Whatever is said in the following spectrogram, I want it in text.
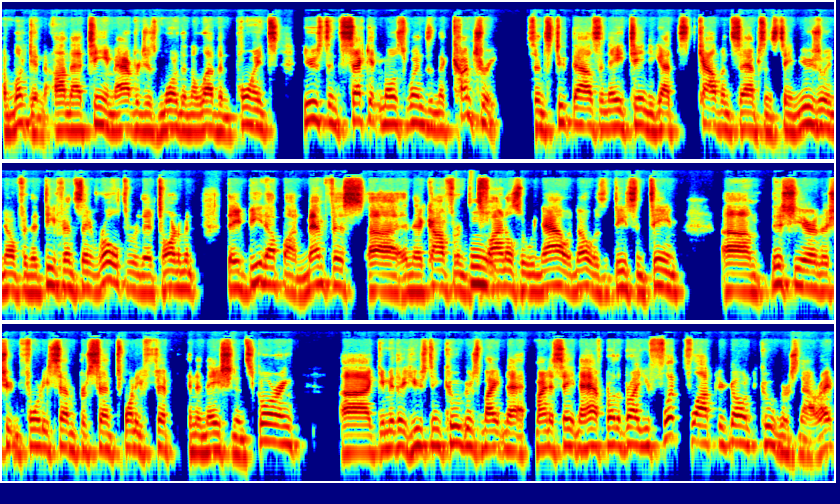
I'm looking on that team averages more than 11 points. Houston, second most wins in the country since 2018. You got Kelvin Sampson's team, usually known for the defense. They roll through their tournament. They beat up on Memphis uh, in their conference mm. finals, who we now know is a decent team. Um, this year, they're shooting 47%, 25th in the nation in scoring. Uh, give me the Houston Cougars minus eight and a half. Brother Brian, you flip flop. You're going Cougars now, right?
